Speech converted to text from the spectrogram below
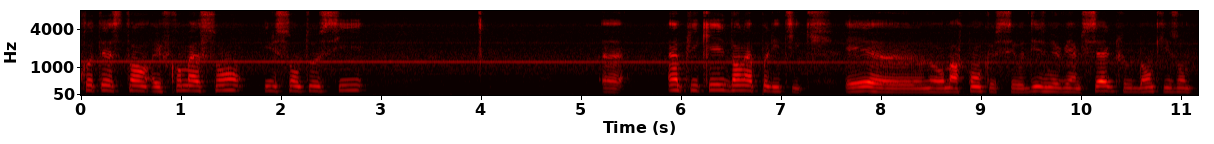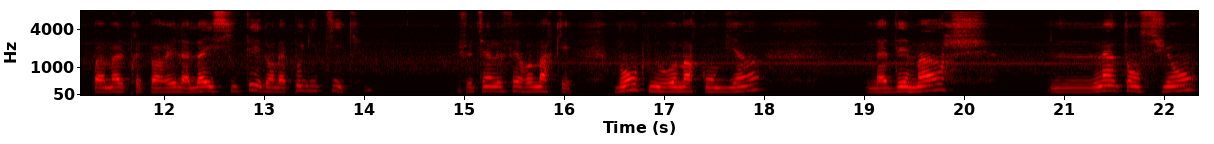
protestants et francs-maçons, ils sont aussi euh, impliqués dans la politique. Et euh, nous remarquons que c'est au 19e siècle, donc ils ont pas mal préparé la laïcité dans la politique. Je tiens à le faire remarquer. Donc nous remarquons bien la démarche, l'intention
